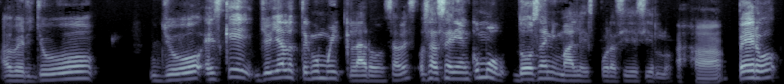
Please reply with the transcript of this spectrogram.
A ver, yo, yo, es que yo ya lo tengo muy claro, ¿sabes? O sea, serían como dos animales, por así decirlo. Ajá. Pero,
